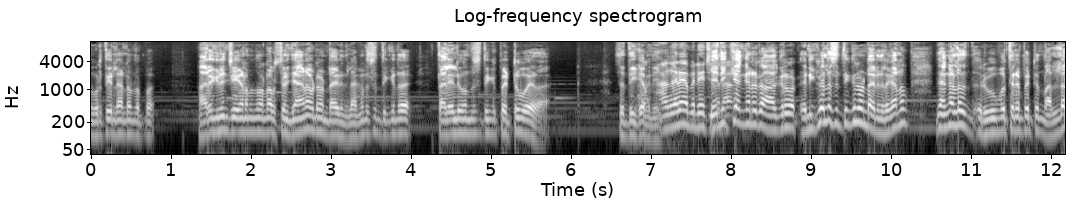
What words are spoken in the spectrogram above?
നിവൃത്തിയില്ലാണ്ട് വന്നപ്പോൾ ആരെങ്കിലും ചെയ്യണമെന്ന് പറഞ്ഞ അവസ്ഥയിൽ ഞാൻ അവിടെ ഉണ്ടായിരുന്നില്ല. അങ്ങനെ സിദ്ദിഖിന്റെ തലയിൽ വന്ന് സിദ്ദിഖ് പെട്ടുപോയതാ. സിദ്ദിഖ് അഭിനയിച്ചു അങ്ങനെ അഭിനയിച്ചു എനിക്ക് അങ്ങനെ ഒരു ആഗ്രഹം എനിക്ക് വല്ല സിദ്ദീഖിനും ഉണ്ടായിരുന്നില്ല. കാരണം ഞങ്ങളുടെ രൂപത്തിനെ പറ്റി നല്ല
